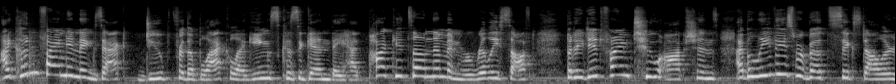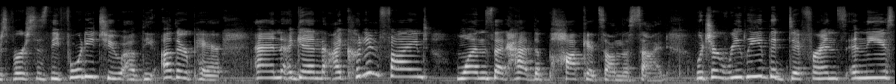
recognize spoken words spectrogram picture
I couldn't find an exact dupe for the black leggings because again, they had pockets on them and were really soft, but I did find two options. I believe these were both $6 versus the 42 of the other pair. And again, I couldn't find ones that had the pockets on the side, which are really the difference in these,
